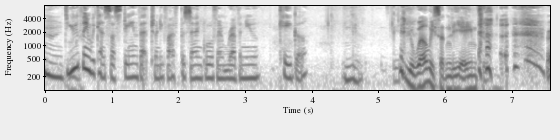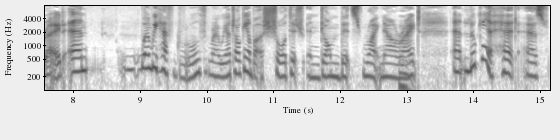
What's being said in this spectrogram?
Mm, do you think we can sustain that 25% growth in revenue Mm, well, we certainly aim to. right. And when we have growth, right, we are talking about a shortage in dorm beds right now, mm. right? And looking ahead as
